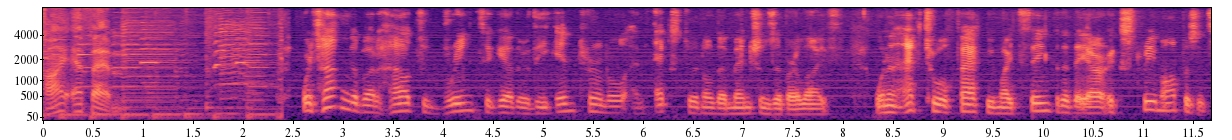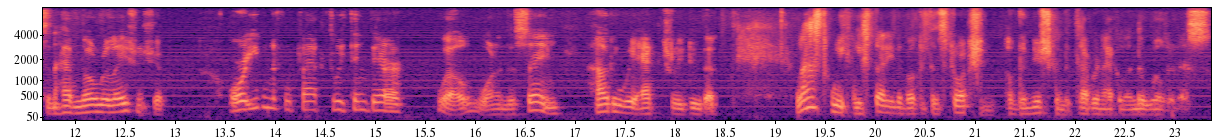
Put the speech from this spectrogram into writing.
Chai FM. We're talking about how to bring together the internal and external dimensions of our life, when in actual fact we might think that they are extreme opposites and have no relationship. Or even if in fact we think they are, well, one and the same, how do we actually do that? Last week we studied about the construction of the Mishkan, the tabernacle in the wilderness,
